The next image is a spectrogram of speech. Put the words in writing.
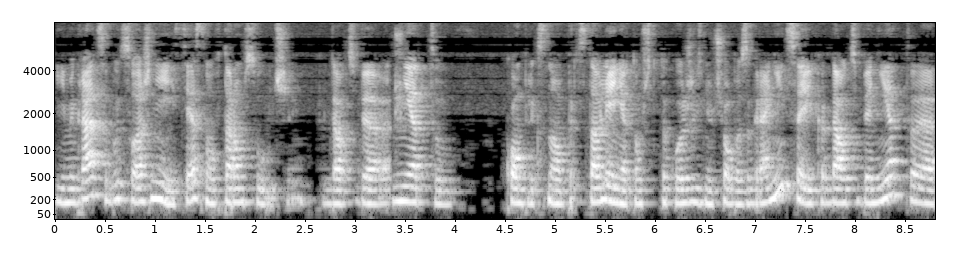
И иммиграция будет сложнее, естественно, во втором случае, когда у тебя нет комплексного представления о том, что такое жизнь учеба за границей, и когда у тебя нет э,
